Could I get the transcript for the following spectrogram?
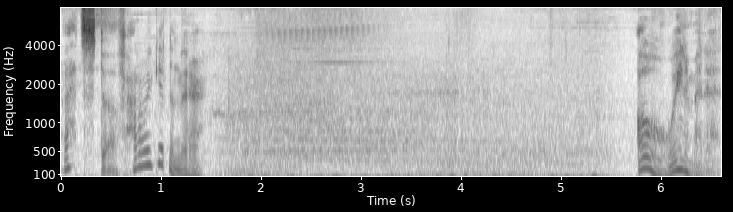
That stuff, how do I get in there? Oh, wait a minute.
